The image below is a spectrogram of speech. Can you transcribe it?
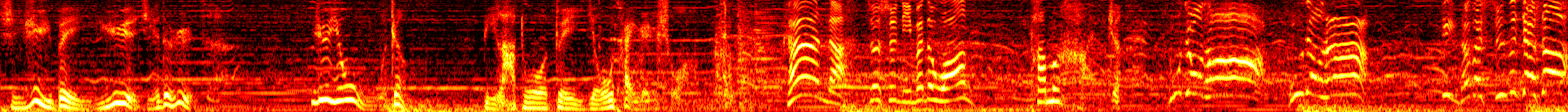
是预备逾越节的日子，约有五正。比拉多对犹太人说：“看呐，这是你们的王！”他们喊着：“除掉他！除掉他！钉他在十字架上！”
